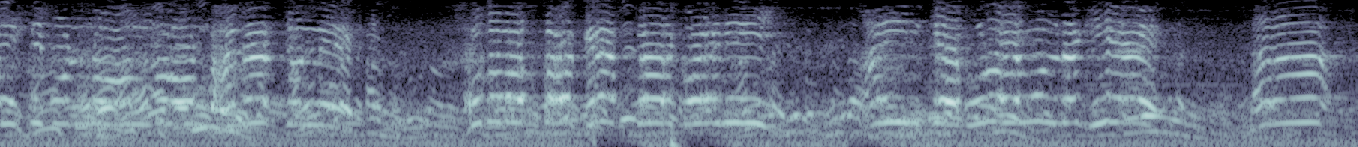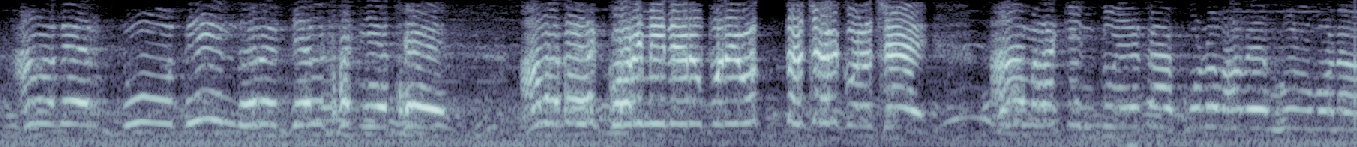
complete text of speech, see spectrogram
শান্তিপূর্ণ আন্দোলন ভাঙার জন্য শুধুমাত্র গ্রেফতার করেনি, আইনকে বুড়ো আঙুল দেখিয়ে তারা আমাদের দুদিন ধরে জেল খাটিয়েছে, আমাদের কর্মীদের উপরে অত্যাচার করেছে, আমরা কিন্তু এটা কোনোভাবে ভুলব না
